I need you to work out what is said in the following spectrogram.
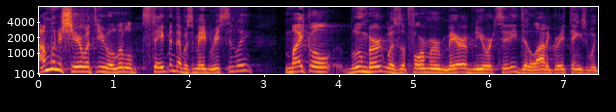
I'm going to share with you a little statement that was made recently. Michael Bloomberg was the former mayor of New York City, did a lot of great things with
